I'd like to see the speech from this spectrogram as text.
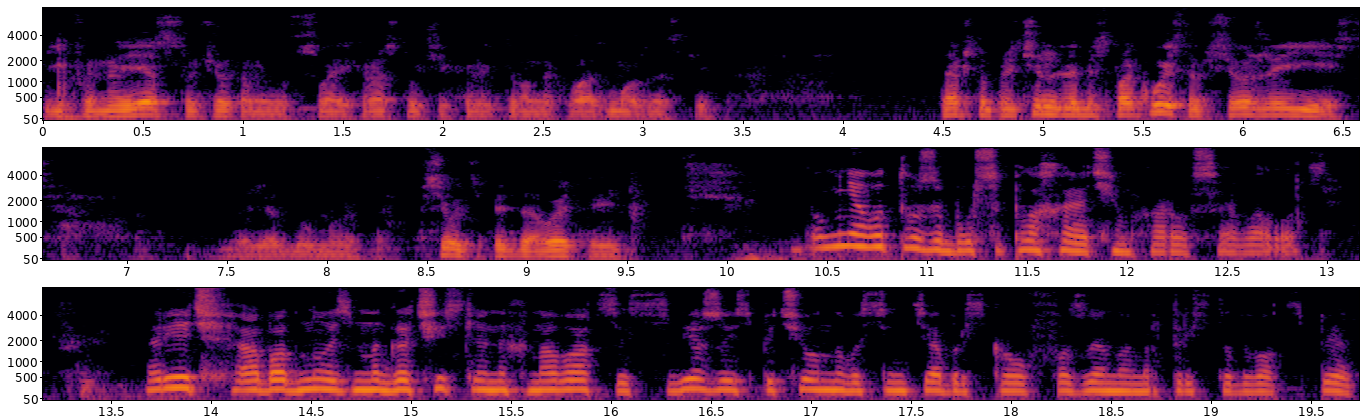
и ФНС с учетом своих растущих электронных возможностей. Так что причина для беспокойства все же есть. Я думаю. Все, теперь давай ты. У меня вот тоже больше плохая, чем хорошая, Володь. Речь об одной из многочисленных новаций свежеиспеченного сентябрьского ФЗ номер 325.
